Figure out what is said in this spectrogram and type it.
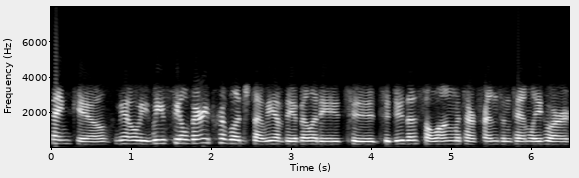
Thank you. You know, we, we feel very privileged that we have the ability to, to do this along with our friends and family who are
